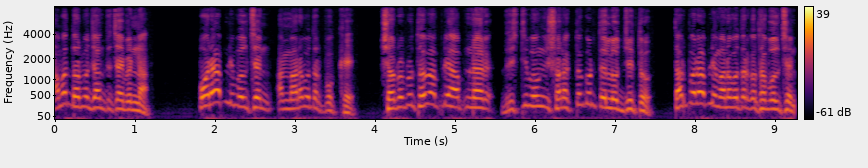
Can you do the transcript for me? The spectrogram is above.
আমার ধর্ম জানতে চাইবেন না। পরে আপনি বলছেন, আমি মানবতার পক্ষে। সর্বপ্রথম আপনি আপনার দৃষ্টিভঙ্গি শনাক্ত করতে লজ্জিত। তারপর আপনি মানবতার কথা বলছেন।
